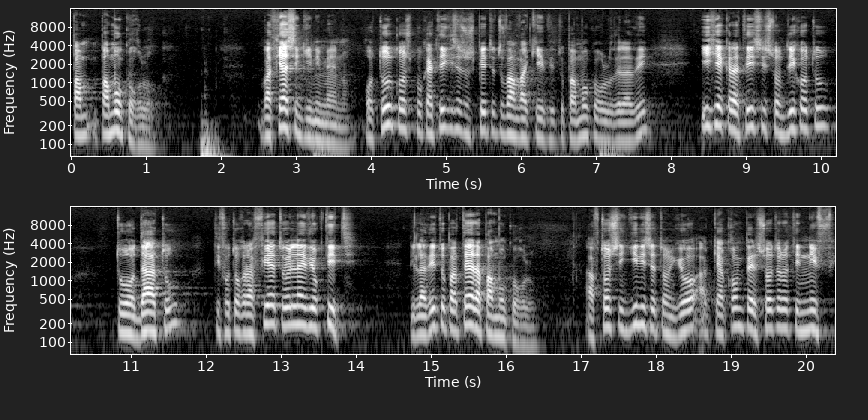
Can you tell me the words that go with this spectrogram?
πα, Παμούκογλου, βαθιά συγκινημένο. Ο Τούρκος που κατοίκησε στο σπίτι του Βαμβακίδη, του Παμούκογλου δηλαδή, είχε κρατήσει στον τοίχο του, του οντάτου, τη φωτογραφία του Έλληνα ιδιοκτήτη, δηλαδή του πατέρα Παμούκογλου. Αυτό συγκίνησε τον γιο και ακόμη περισσότερο την νύφη,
